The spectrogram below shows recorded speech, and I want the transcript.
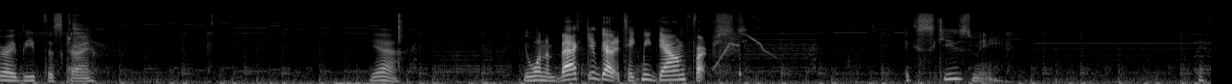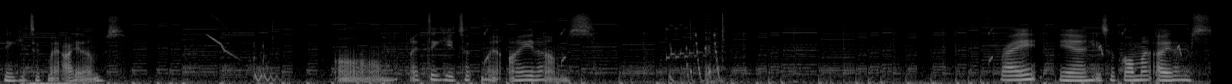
After I beat this guy. Yeah. You want him back? You've got to take me down first. Excuse me. I think he took my items. Oh, I think he took my items. Right? Yeah, he took all my items.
